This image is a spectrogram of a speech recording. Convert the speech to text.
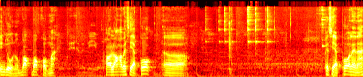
ยังอยู่เนาะบล็อกบล็อกผมอะพอลองเอาไปเสียบพวกเอ่อไปเสียบพวกอะไรนะ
